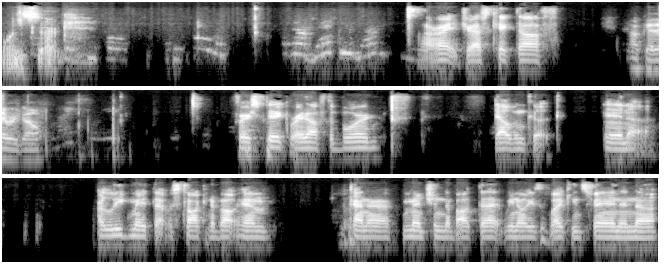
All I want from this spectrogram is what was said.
one sec. All right, draft's kicked off. Okay, there we go. First pick right off the board, Dalvin Cook. And uh, our league mate that was talking about him kind of mentioned about that. We know he's a Vikings fan, and uh,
